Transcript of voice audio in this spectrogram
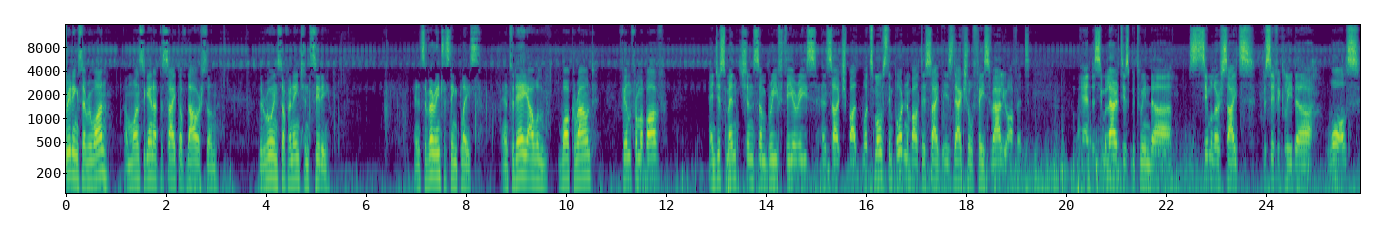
Greetings everyone. I'm once again at the site of Daorson, the ruins of an ancient city. And it's a very interesting place. And today I will walk around, film from above, and just mention some brief theories and such. But what's most important about this site is the actual face value of it. And the similarities between the similar sites, specifically the walls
